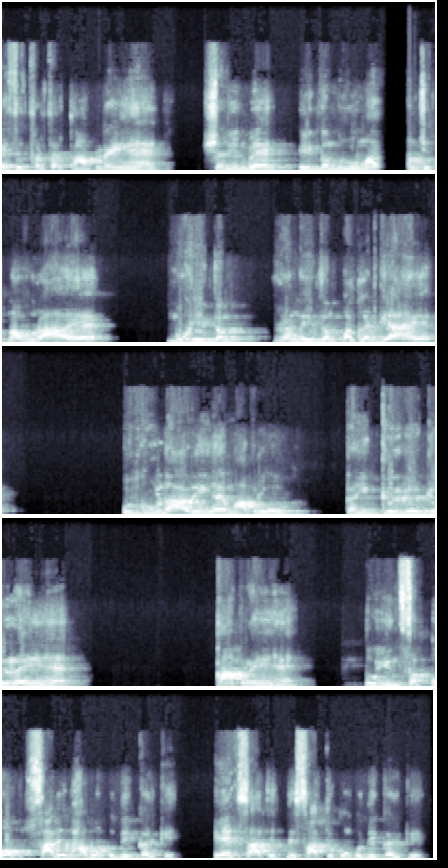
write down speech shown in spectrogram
ऐसे थर थर काँप रहे हैं। शरीर में एकदम रोमांच इतना हो रहा है, मुख एकदम, रंग एकदम पलट गया है। उद्घूर्ण आ रही है, महाप्रभु कहीं गिर गिर गिर रहे हैं, काँप रहे हैं। तो इन सबको, सारे भावों को देख करके, एक साथ इतने सात्विकों को देख करके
